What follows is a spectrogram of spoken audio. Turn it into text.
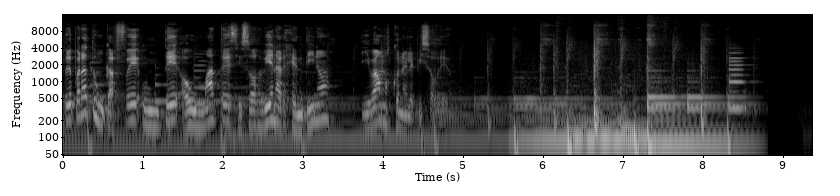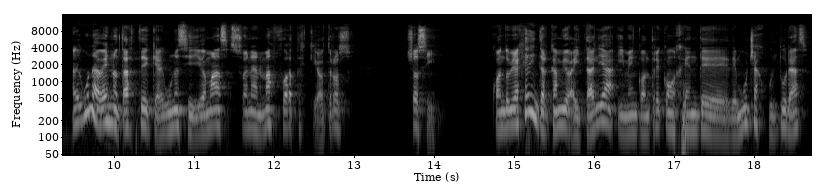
prepárate un café, un té o un mate si sos bien argentino y vamos con el episodio. ¿Alguna vez notaste que algunos idiomas suenan más fuertes que otros? Yo sí. Cuando viajé de intercambio a Italia y me encontré con gente de, muchas culturas,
